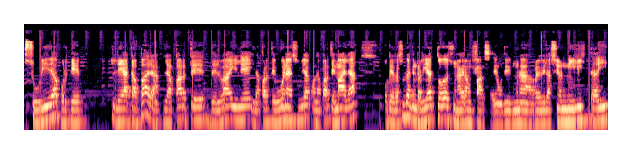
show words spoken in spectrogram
su vida porque le acapara la parte del baile y la parte buena de su vida con la parte mala, porque resulta que en realidad todo es una gran farsa, digamos, tiene una revelación nihilista ahí,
